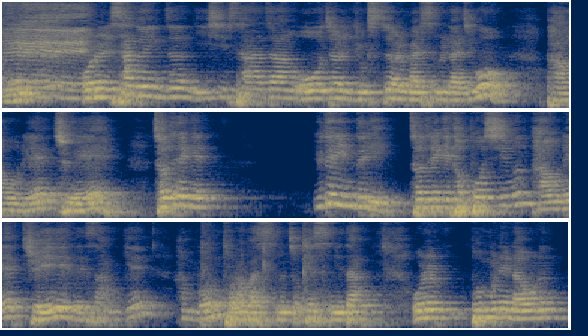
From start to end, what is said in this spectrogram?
아멘. 오늘 사도행전 24장 5절 6절 말씀을 가지고 바울의 죄 저들에게 유대인들이 저들에게 덮어 씌운 바울의 죄에 대해서 함께 한번 돌아봤으면 좋겠습니다. 오늘 본문에 나오는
